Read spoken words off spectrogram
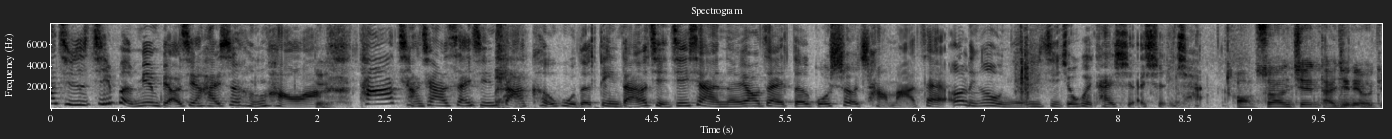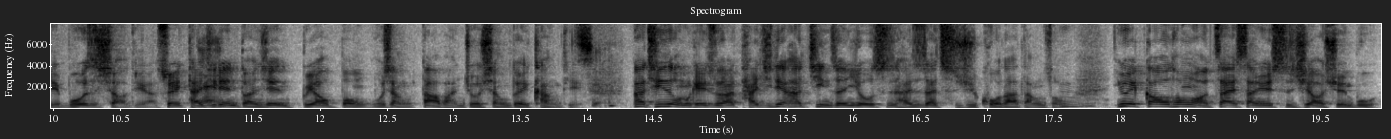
它其实基本面表现还是很好啊，它抢下了三星大客户的订单，而且接下来呢，要在德国设厂嘛，在二零二五年预计就会开始来生产。好，虽然今天台积电。有跌，不过是小跌啊。所以台积电短线不要崩，我想大盘就相对抗跌。那其实我们可以说，台积电它竞争优势还是在持续扩大当中。因为高通啊，在三月十七号宣布，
